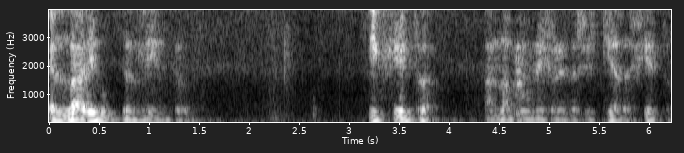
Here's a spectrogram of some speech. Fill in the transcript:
ಎಲ್ಲರಿಗೂ ಇರಲಿ ಅಂತ ಹೇಳುದು ಈ ಕ್ಷೇತ್ರ ಅನ್ನಪೂರ್ಣೇಶ್ವರಿಂದ ಸೃಷ್ಟಿಯಾದ ಕ್ಷೇತ್ರ.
